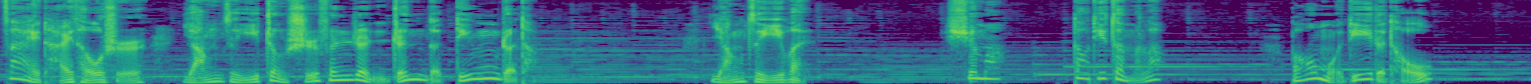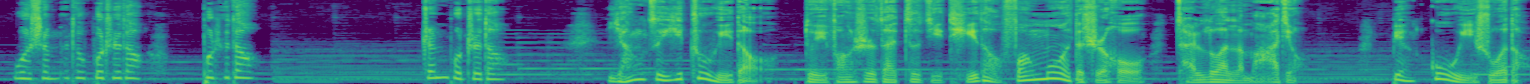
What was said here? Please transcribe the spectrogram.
再抬头时，杨子怡正十分认真地盯着他。杨子怡问：“薛妈，到底怎么了？”保姆低着头。我什么都不知道，不知道，真不知道。杨子怡注意到对方是在自己提到方墨的时候才乱了马脚，便故意说道：“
